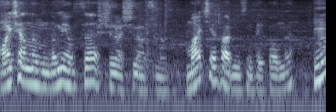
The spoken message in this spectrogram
maç anlamında mı yoksa Şuna şuna şuna. maç yapar mısın peki onunla? Hı?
